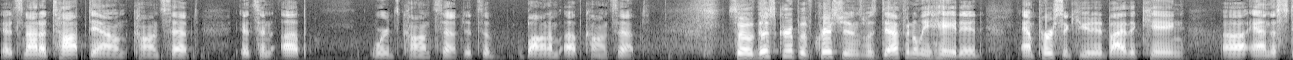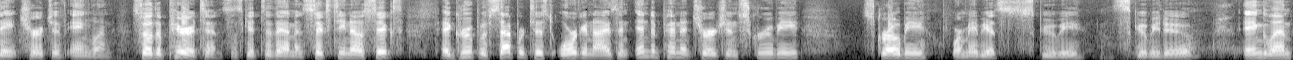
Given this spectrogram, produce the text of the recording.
It's not a top-down concept; it's an upwards concept. It's a bottom-up concept. So this group of Christians was definitely hated and persecuted by the king uh, and the state church of England. So the Puritans, let's get to them. In 1606, a group of separatists organized an independent church in Scrooby, Scroby, or maybe it's Scooby, Scooby Doo, England,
